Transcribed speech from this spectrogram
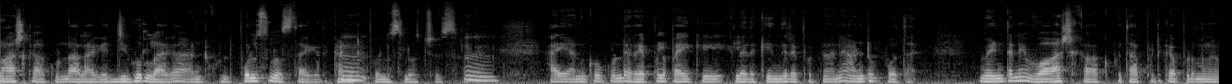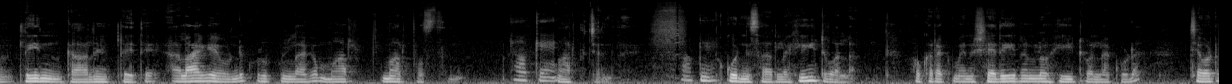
వాష్ కాకుండా అలాగే జిగురులాగా అంటుకుంటే పొలుసులు వస్తాయి కదా కంటి పొలుసులు వచ్చేస్తాయి మ్మ్. అవి అనుకోకుండా రెప్పల పైకి లేదా కింది రెప్పకి కానీ అంటుకుపోతాయి. వెంటనే వాష్ కాకపోతే అప్పటికప్పుడు మనం క్లీన్ కానట్లయితే అలాగే ఉండి కురుపుల్లాగా మార్ మార్పు వస్తుంది. ఓకే. మార్పు చెందుతాయి. కొన్నిసార్లు హీట్ వల్ల ఒక రకమైన శరీరంలో హీట్ వల్ల కూడా చెవట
